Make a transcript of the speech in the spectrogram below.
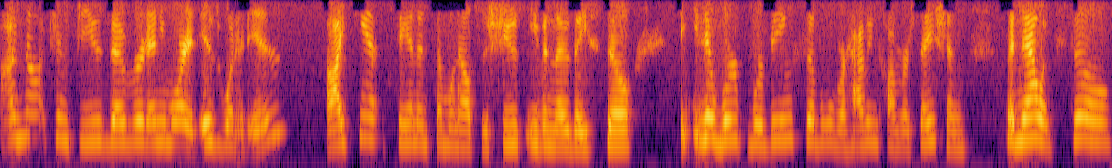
I'm not confused over it anymore. It is what it is. I can't stand in someone else's shoes, even though they still, you know, we're we're being civil, we're having conversation, but now it's still,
